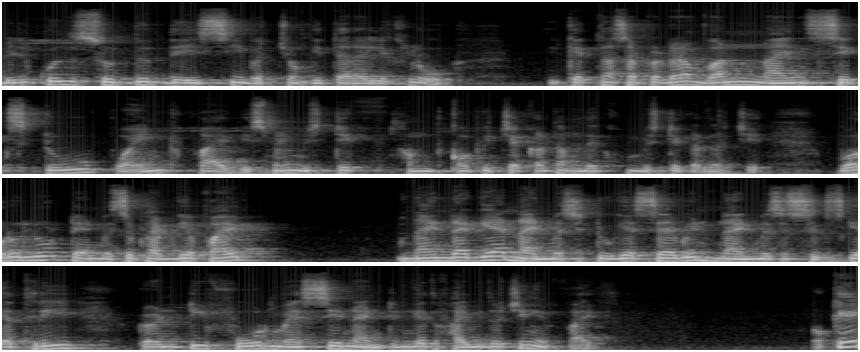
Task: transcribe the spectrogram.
बिल्कुल शुद्ध देसी बच्चों की तरह लिख लो। कितना सपरेट करना one nine six two point five इसमें मिस्टेक हम कॉपी चेक करते हैं, हम देखो मिस्टेक करते अच्छे बोरो लो टेन में से फाइव गया फाइव नाइन रह गया नाइन में से टू गया सेवन नाइन में से सिक्स गया थ्री ट्वेंटी फोर में से नाइनटीन गया तो फाइव ही तो चाहिए फाइव ओके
